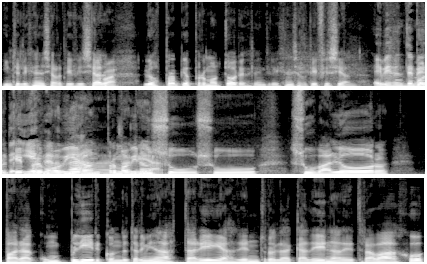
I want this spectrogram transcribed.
inteligencia artificial? ¿Cuál? Los propios promotores de la inteligencia artificial. Evidentemente, Porque y promovieron, verdad, promovieron su, su, su valor para cumplir con determinadas tareas dentro de la cadena de trabajo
